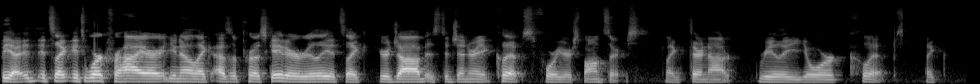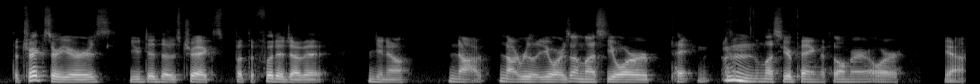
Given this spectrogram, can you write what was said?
But yeah, it, it's like it's work for hire. You know, like as a pro skater, really, it's like your job is to generate clips for your sponsors. Like they're not really your clips. Like the tricks are yours. You did those tricks, but the footage of it, you know, not not really yours unless you're paying unless you're paying the filmer or yeah.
